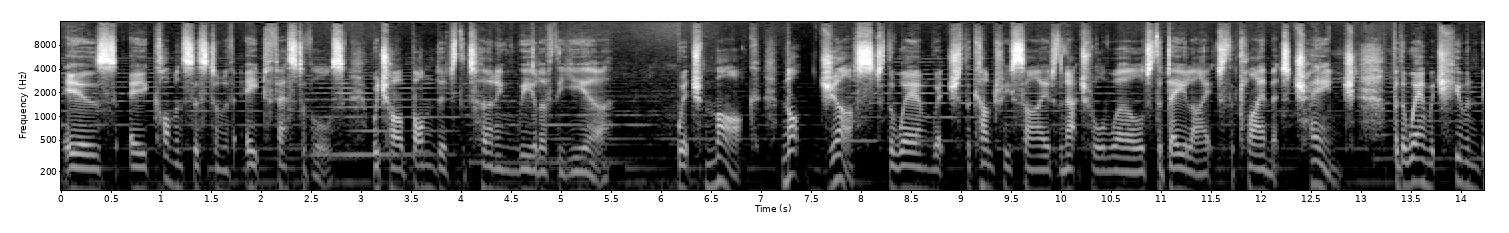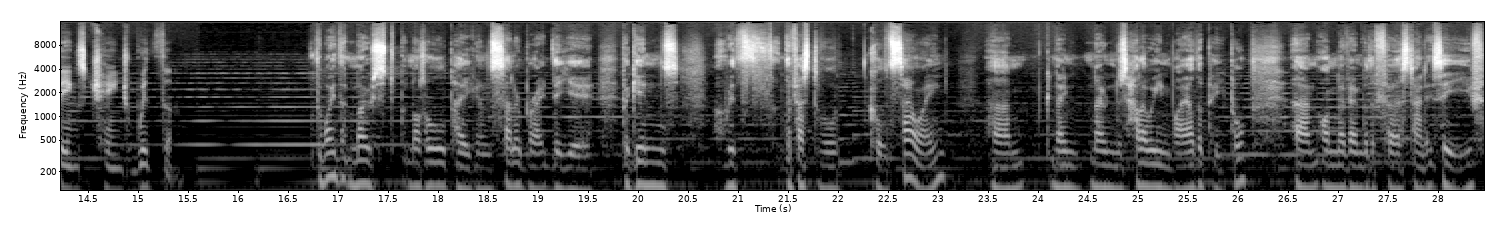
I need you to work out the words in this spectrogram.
is a common system of eight festivals which are bonded to the turning wheel of the year. which mark not just the way in which the countryside, the natural world, the daylight, the climate change, but the way in which human beings change with them. The way that most, but not all, pagans celebrate the year begins with the festival called Samhain, um, named, known as Halloween by other people, um, on November the 1st and its eve,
